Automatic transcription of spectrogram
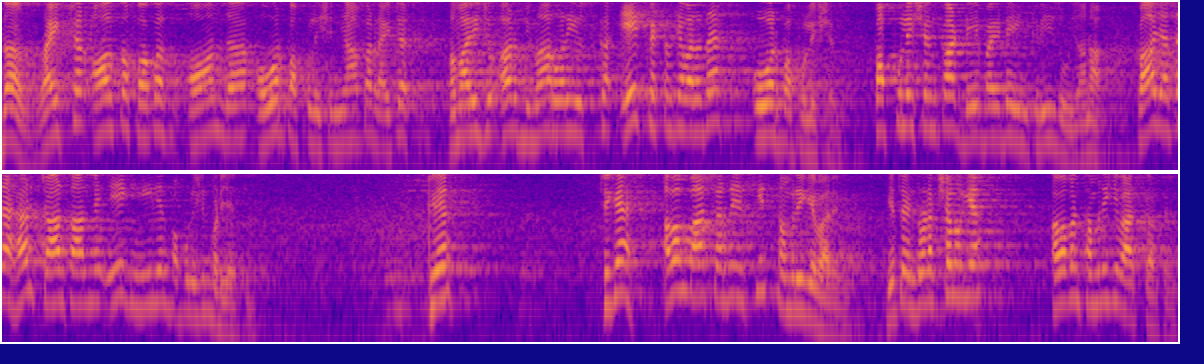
The writer also focus on the over population यहाँ पर राइटर हमारी जो अर्थ बीमार हो रही है, उसका एक फैक्टर क्या बताता है? ओवर पॉपुलेशन पॉपुलेशन का डे बाई डे इंक्रीज हो जाना। कहा जाता है, हर चार साल में एक मिलियन पॉपुलेशन बढ़ जाती है। क्लियर ठीक है? अब हम बात करते हैं इसकी समरी के बारे में। ये तो इंट्रोडक्शन हो गया। अब अपन समरी की बात करते हैं।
